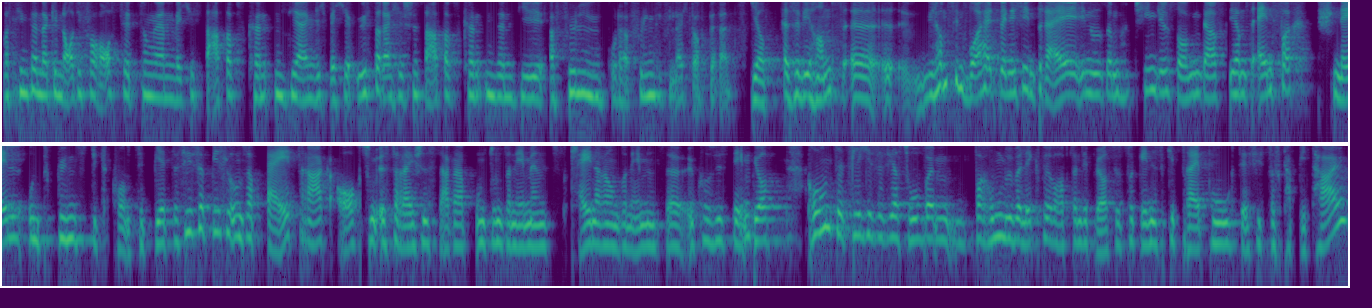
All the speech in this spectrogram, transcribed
was sind denn da genau die Voraussetzungen? Voraussetzungen, welche Startups könnten die eigentlich, welche österreichischen Startups könnten denn die erfüllen oder erfüllen sie vielleicht auch bereits? Ja, also wir haben es äh, wir haben's in Wahrheit, wenn ich es in drei in unserem Jingle sagen darf, wir haben es einfach schnell und günstig konzipiert. Das ist ein bisschen unser Beitrag auch zum österreichischen Startup- und Unternehmens, kleinerer Unternehmensökosystem. Ja, grundsätzlich ist es ja so, warum überlegt man überhaupt an die Börse zu gehen? Es gibt drei Punkte. Es ist das Kapital,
